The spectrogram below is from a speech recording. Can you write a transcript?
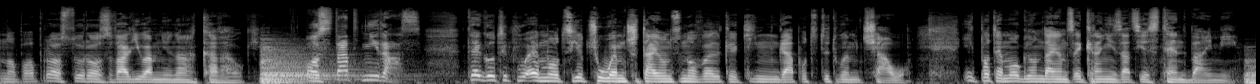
no po prostu rozwaliła mnie na kawałki. Ostatni raz tego typu emocje czułem czytając nowelkę Kinga pod tytułem Ciało i potem oglądając ekranizację Stand By Me.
